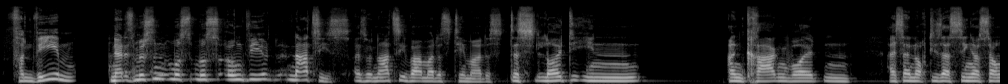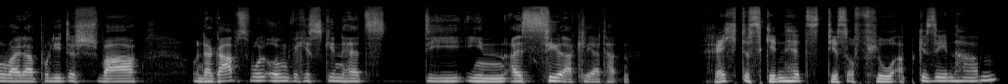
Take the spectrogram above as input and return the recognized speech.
von wem? Na, das müssen, muss, muss irgendwie Nazis. Also Nazi war immer das Thema, dass, dass Leute ihn ankragen wollten, als er noch dieser Singer-Songwriter politisch war. Und da gab es wohl irgendwelche Skinheads, die ihn als Ziel erklärt hatten. Rechte Skinheads, die es auf Flo abgesehen haben?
